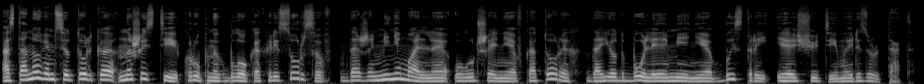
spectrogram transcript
Остановимся только на шести крупных блоках ресурсов, даже минимальное улучшение в которых дает более-менее быстрый и ощутимый результат.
